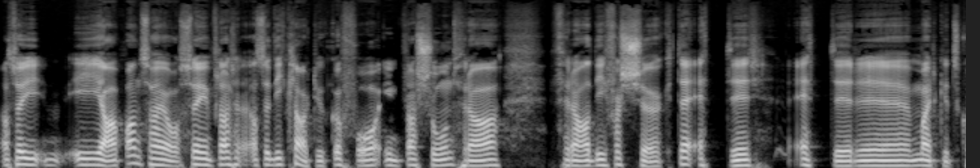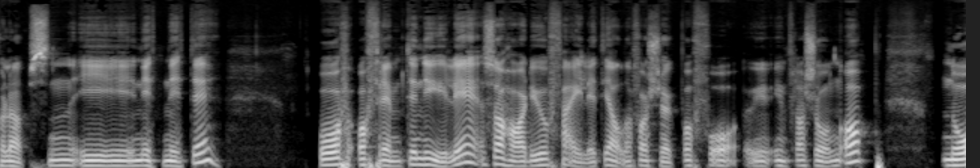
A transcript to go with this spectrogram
Altså, i, Japan så har jo også altså, De klarte jo ikke å få inflasjon fra, fra de forsøkte etter, etter uh, markedskollapsen i 1990. Og, og, frem til nylig så har de jo feilet i alle forsøk på å få inflasjonen opp. Nå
